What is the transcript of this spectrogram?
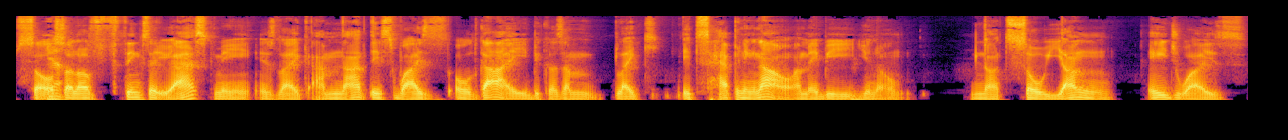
So Yeah. also a lot of things that you ask me is like I'm not this wise old guy because I'm like it's happening now. I may be Mm-hmm. you know not so young age wise.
